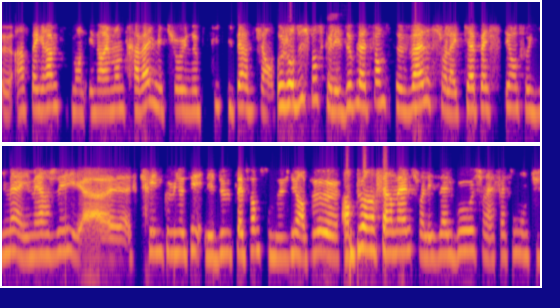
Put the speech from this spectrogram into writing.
euh, Instagram qui demande énormément de travail, mais sur une optique hyper différente. Aujourd'hui, je pense que les deux plateformes se valent sur la capacité entre guillemets à émerger et à, se créer une communauté. Les deux plateformes sont devenues un peu euh, un peu infernales sur les algos, sur la façon dont tu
